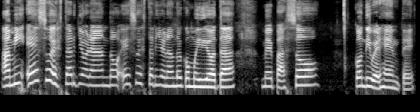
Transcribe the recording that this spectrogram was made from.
A mí eso de estar llorando, eso de estar llorando como idiota, me pasó con Divergente.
